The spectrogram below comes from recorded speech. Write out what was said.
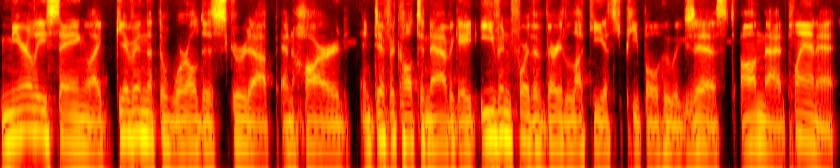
merely saying, like, given that the world is screwed up and hard and difficult to navigate, even for the very luckiest people who exist on that planet,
